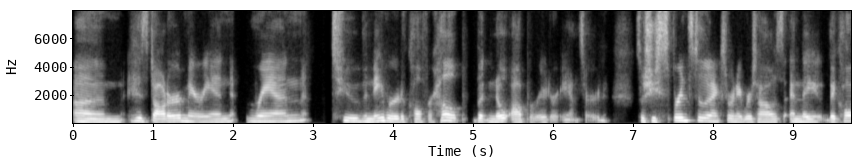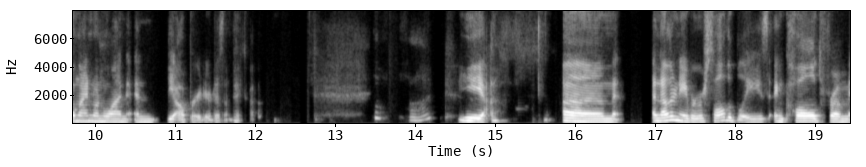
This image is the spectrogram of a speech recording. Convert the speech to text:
Um, his daughter, Marion, ran to the neighbor to call for help, but no operator answered. So she sprints to the next door neighbor's house and they they call 911 and the operator doesn't pick up. Fuck. Yeah. Um, another neighbor saw the blaze and called from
